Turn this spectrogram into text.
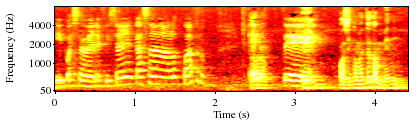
y pues se benefician en casa a los cuatro. Claro. Este, Eh, básicamente también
